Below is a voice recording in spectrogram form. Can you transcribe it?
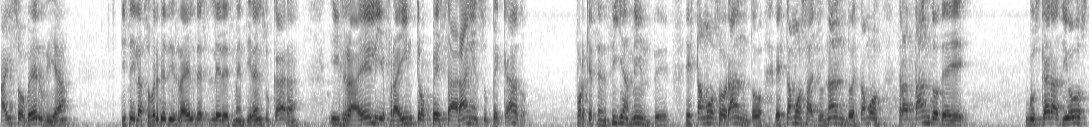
hay soberbia Dice, y la soberbia de Israel le desmentirá en su cara. Israel y Efraín tropezarán en su pecado. Porque sencillamente estamos orando, estamos ayunando, estamos tratando de buscar a Dios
